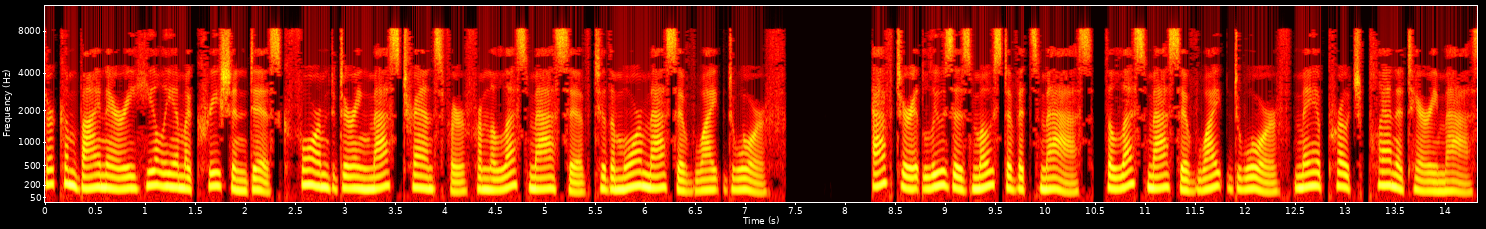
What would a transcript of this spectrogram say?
circumbinary helium accretion disk formed during mass transfer from the less massive to the more massive white dwarf. After it loses most of its mass, the less massive white dwarf may approach planetary mass.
